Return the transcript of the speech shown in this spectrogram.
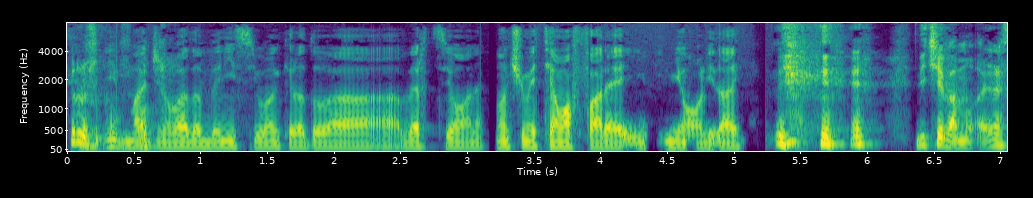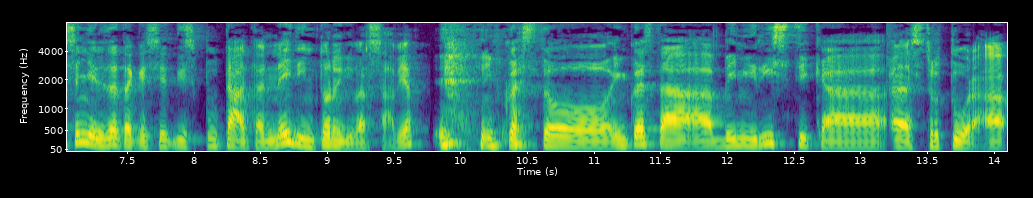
Prushkov, immagino vada benissimo anche la tua versione. Non ci mettiamo a fare i pignoli, dai. Dicevamo, rassegna risata che si è disputata nei dintorni di Varsavia, in, questo, in questa avveniristica eh, struttura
